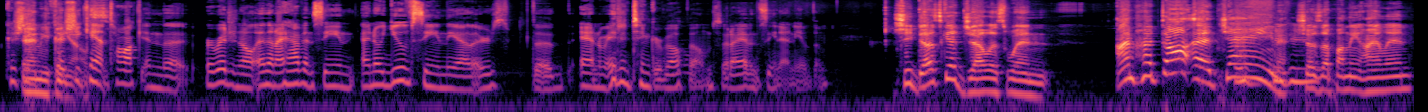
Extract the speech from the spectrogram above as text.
because she because she can't talk in the original, and then I haven't seen. I know you've seen the others, the animated Tinkerbell films, but I haven't seen any of them. She does get jealous when I'm her daughter, Jane, shows up on the island.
